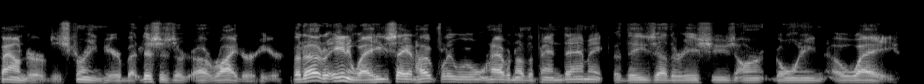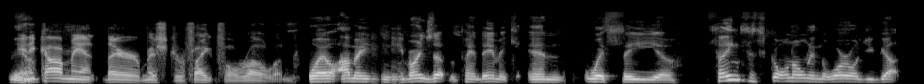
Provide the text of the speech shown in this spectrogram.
founder of the stream here, but this is a, a writer here. But uh, anyway, he's saying hopefully we won't have another pandemic, but these other issues aren't going away. Any comment there, Mr. Fateful Rowland? Well, I mean, he brings up the pandemic, and with the uh, things that's going on in the world, you've got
